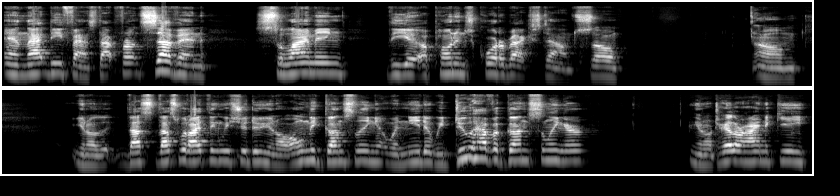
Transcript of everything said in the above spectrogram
and that defense, that front seven, slamming the opponent's quarterbacks down. So, um, you know, that's that's what I think we should do. You know, only gunsling it when needed. We do have a gunslinger. You know, Taylor Heinicke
